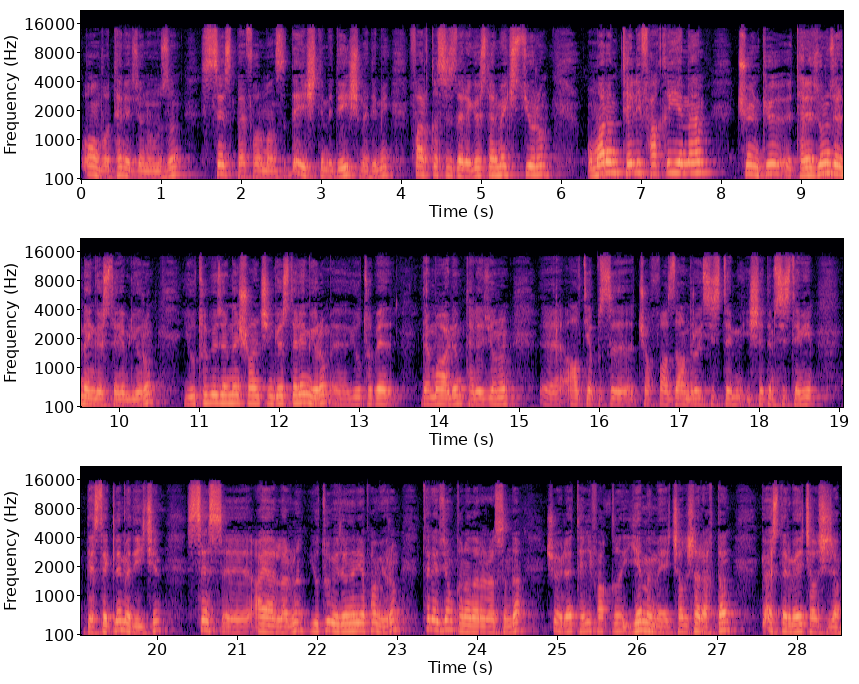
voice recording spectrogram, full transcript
Onvo televizyonumuzun ses performansı değişti mi değişmedi mi farkı sizlere göstermek istiyorum. Umarım telif hakkı yemem. Çünkü e, televizyon üzerinden gösterebiliyorum. YouTube üzerinden şu an için gösteremiyorum. E, YouTube'de malum televizyonun e, altyapısı çok fazla Android sistemi, işletim sistemi desteklemediği için ses e, ayarlarını YouTube üzerinden yapamıyorum. Televizyon kanalları arasında şöyle telif hakkı yememeye çalışaraktan göstermeye çalışacağım.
